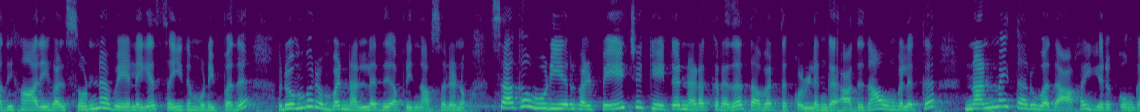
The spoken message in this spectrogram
அதிகாரிகள் சொன்ன வேலையை செய்து முடிப்பது ரொம்ப ரொம்ப நல்லது அப்படின்னு தான் சொல்லணும். சக ஊழியர்கள் பேச்சு கேட்டு நடக்கிறத தவிர்த்து கொள்ளுங்க. அதுதான் உங்களுக்கு நன்மை தருவதாக இருக்குங்க.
